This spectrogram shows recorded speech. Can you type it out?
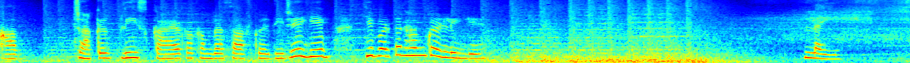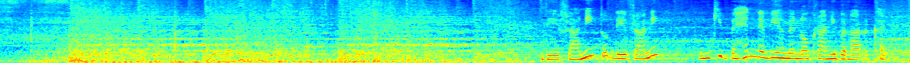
आप जाकर प्लीज़ काया का कमरा साफ़ कर दीजिए। ये ये बर्तन हम कर लेंगे। लाइए। देवरानी तो देवरानी उनकी बहन ने भी हमें नौकरानी बना रखा है।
